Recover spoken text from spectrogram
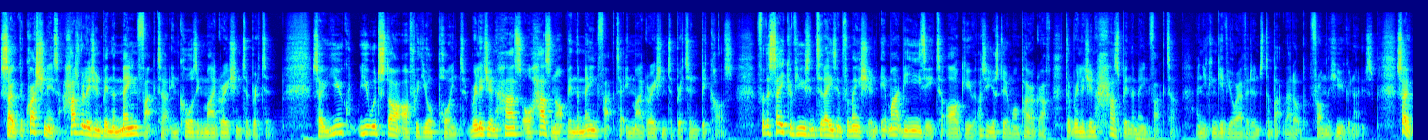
So, the question is Has religion been the main factor in causing migration to Britain? So you you would start off with your point. Religion has or has not been the main factor in migration to Britain because, for the sake of using today's information, it might be easy to argue, as you just do in one paragraph, that religion has been the main factor, and you can give your evidence to back that up from the Huguenots. So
